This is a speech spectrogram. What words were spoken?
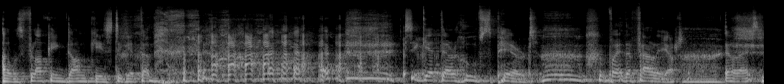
I was flocking donkeys to get them to get their hoofs pared by the farrier. All right.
